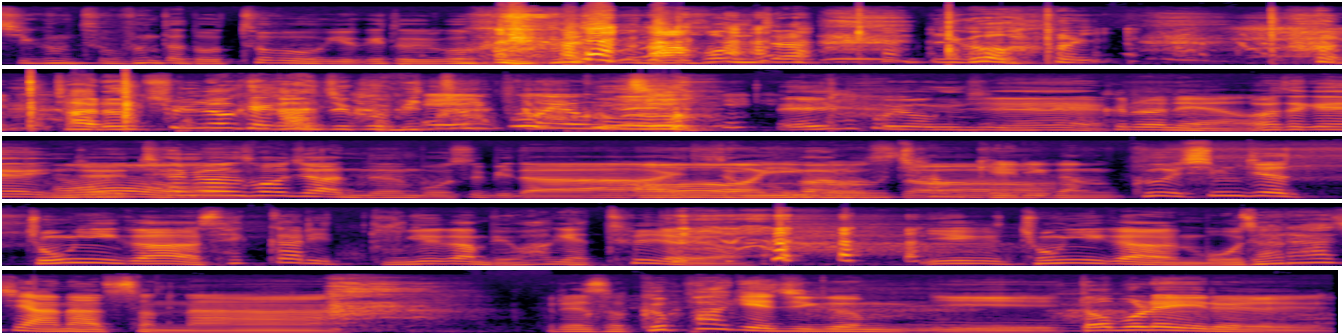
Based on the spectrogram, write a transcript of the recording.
지금 두 분 다 노트북 여기 들고 가지고 나 혼자 이거 자료 출력해가지고 밑줄 A4 용지. 그 A4 용지에 그러네요. 어, 되게 이제 어. 체면 서지 않는 모습이다. IT 어, 이거 전문가로서. 참 괴리감. 그 심지어 종이가 색깔이 두 개가 묘하게 틀려요. 이 종이가 모자라지 않았었나. 그래서 급하게 지금 이 AA를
